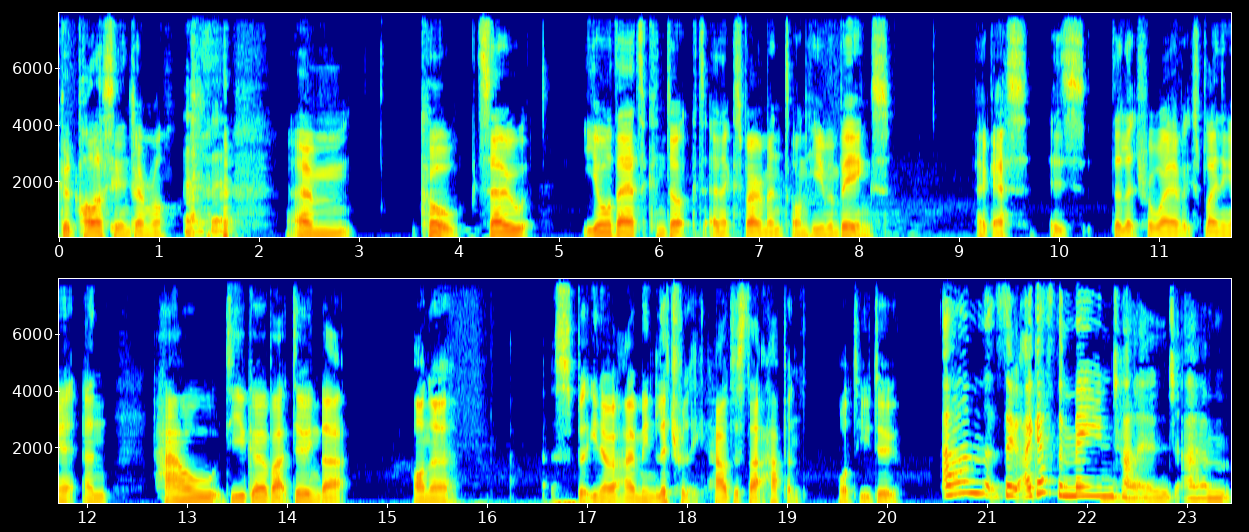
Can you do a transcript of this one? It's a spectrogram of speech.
good policy in general. That's it. um, cool. So you're there to conduct an experiment on human beings, I guess, is the literal way of explaining it. And how do you go about doing that on a, you know, I mean, literally, how does that happen? What do you do? So I guess the main challenge um,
